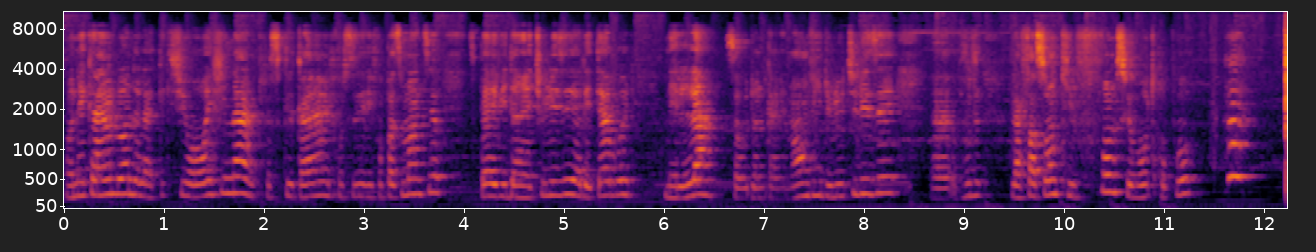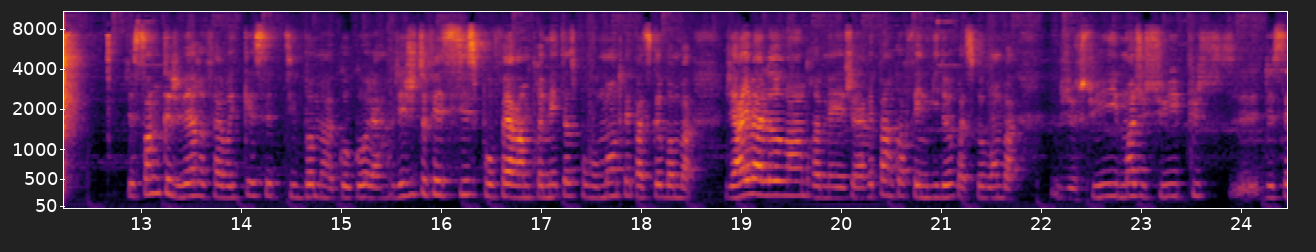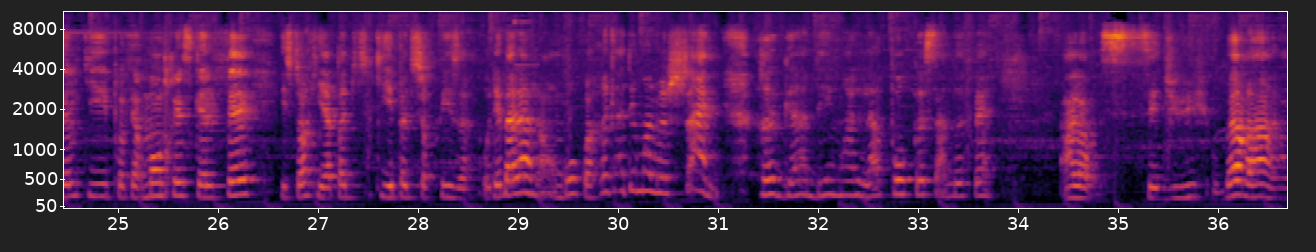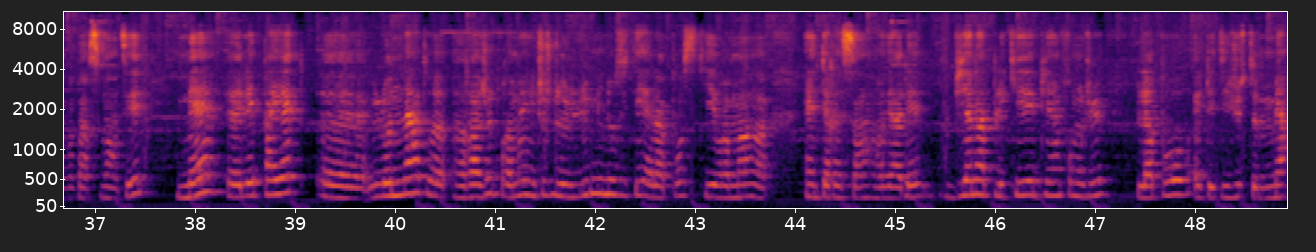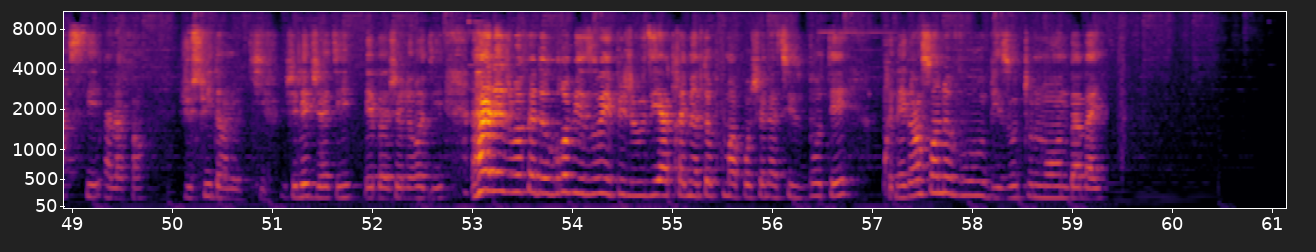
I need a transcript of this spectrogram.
On est quand même loin de la texture originale parce que quand même, il il faut pas se mentir, c'est pas évident à utiliser à l'état brut. Mais là, ça vous donne quand même envie de l'utiliser. Euh, la façon qu'ils font sur votre peau, je sens que je vais refabriquer ce petit baume à gogo là. J'ai juste fait 6 pour faire un premier test pour vous montrer parce que bon bah j'arrive à le vendre mais je n'avais pas encore fait une vidéo parce que bon bah je suis moi je suis plus euh, de celles qui préfèrent montrer ce qu'elle fait histoire qu'il n'y ait pas de, surprise au déballage en gros quoi. Regardez-moi le shine, regardez-moi la peau que ça me fait. Alors c'est du beurre hein, on va pas se mentir. Mais euh, les paillettes, euh, l'onate rajoute vraiment une touche de luminosité à la peau, qui est vraiment euh, intéressant. Regardez, bien appliqué, bien fondu. La peau, elle te dit juste merci à la fin. Je suis dans le kiff. Je l'ai déjà dit, et eh ben je le redis. Allez, je vous fais de gros bisous et puis je vous dis à très bientôt pour ma prochaine astuce beauté. Prenez grand soin de vous. Bisous tout le monde. Bye bye.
